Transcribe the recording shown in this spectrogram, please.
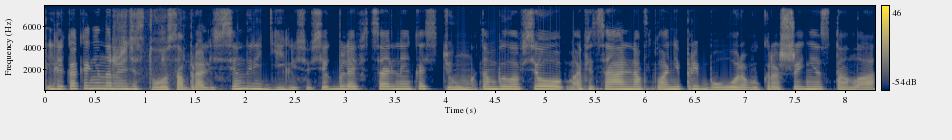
Или как они на Рождество собрались, все нарядились, у всех были официальные костюмы. Там было все официально в плане приборов, украшения стола.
